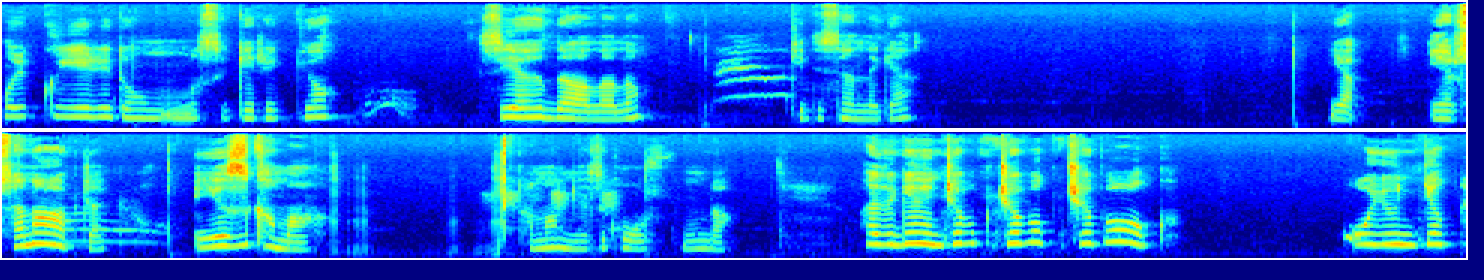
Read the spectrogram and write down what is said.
Uyku yeri de olması gerekiyor. Siyahı da alalım. Kedi sen de gel. Ya yarısa ne yapacak? Yazık ama. Tamam yazık olsun da. Hadi gelin çabuk çabuk çabuk. Oyuncak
